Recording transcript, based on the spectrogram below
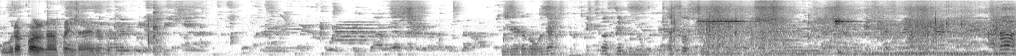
ਪੂਰਾ ਘੋਲਣਾ ਪੈਂਦਾ ਹੈ। ਕੀ ਰੇਟ ਬੋਲਦਾ 180 180 ਅੰਡਾ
